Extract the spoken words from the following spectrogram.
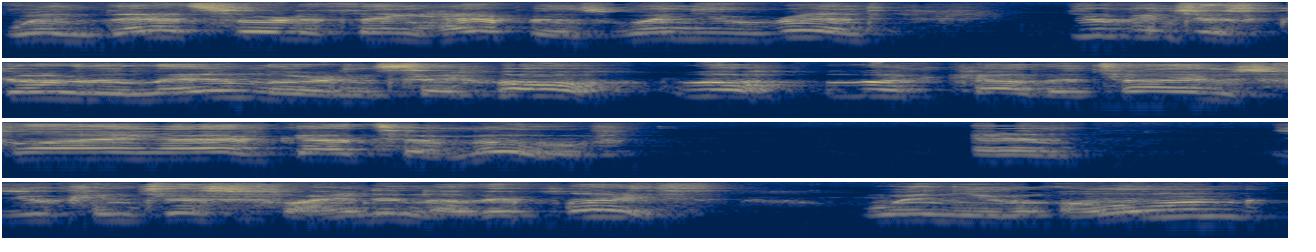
When that sort of thing happens, when you rent, you can just go to the landlord and say, "Oh, oh look how the time's flying! I've got to move," and you can just find another place. When you own,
